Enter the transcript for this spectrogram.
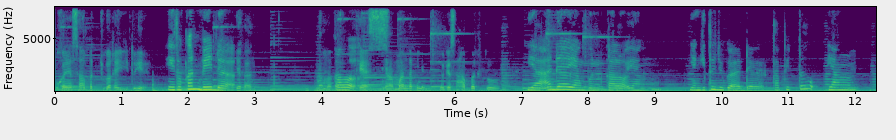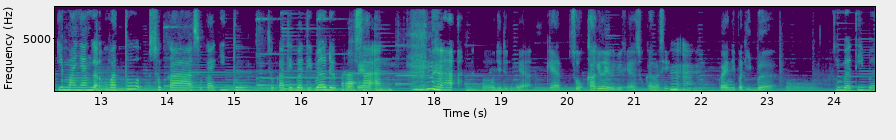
Bukannya sahabat juga kayak gitu ya? Itu kan beda. Ya kan? Sama kan? Kalau- kayak nyaman tapi sebagai sahabat gitu ya ada yang bun kalau yang yang gitu juga ada. Tapi tuh yang imannya nggak kuat tuh suka suka gitu. Suka tiba-tiba ada perasaan. oh jadi tuh kayak kayak suka gitu ya? Lebih kayak suka gak sih? Mm-mm. kayak yang tiba-tiba. Oh. Tiba-tiba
